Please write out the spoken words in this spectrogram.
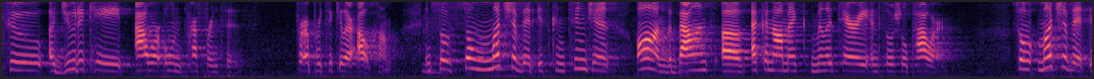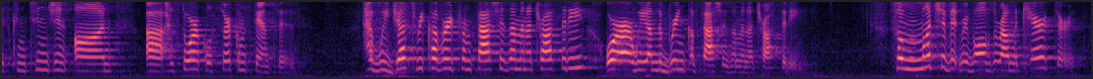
to adjudicate our own preferences for a particular outcome. And so so much of it is contingent on the balance of economic, military, and social power. So much of it is contingent on uh, historical circumstances? Have we just recovered from fascism and atrocity, or are we on the brink of fascism and atrocity? So much of it revolves around the characters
